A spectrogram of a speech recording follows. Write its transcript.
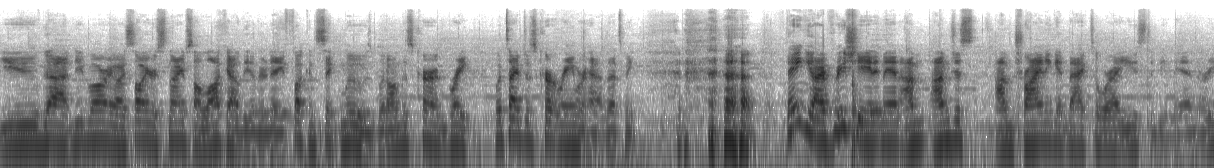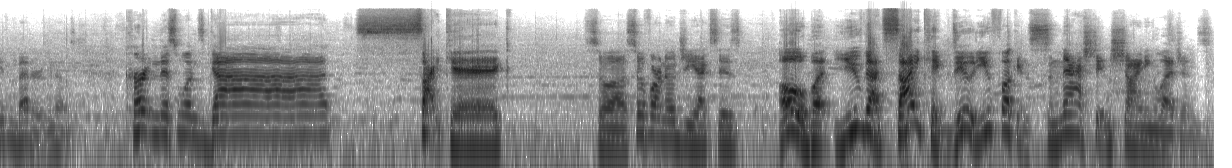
You got, dude Mario, I saw your snipes on lockout the other day. Fucking sick moves, but on this current break, what type does Kurt Raymer have? That's me. Thank you, I appreciate it, man. I'm I'm just I'm trying to get back to where I used to be, man. Or even better, who knows. Kurt and this one's got Psychic. So uh, so far no GXs. Oh, but you've got Psychic, dude. You fucking smashed it in Shining Legends.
